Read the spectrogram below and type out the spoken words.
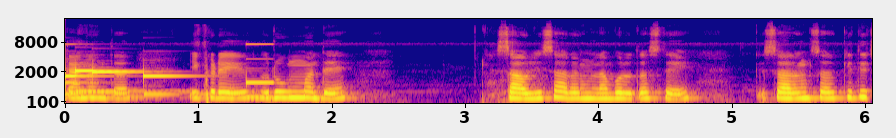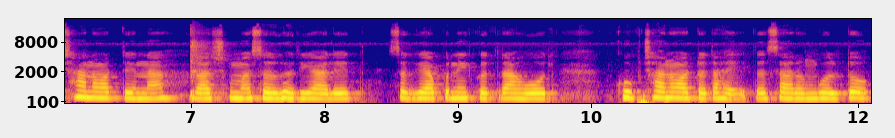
त्यानंतर इकडे रूममध्ये सावली सारंगला बोलत असते सारंग सर किती छान वाटते ना राजकुमार सर घरी आलेत. सगळे आपण एकत्र आहोत. खूप छान वाटत आहे. तर सारंग बोलतो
